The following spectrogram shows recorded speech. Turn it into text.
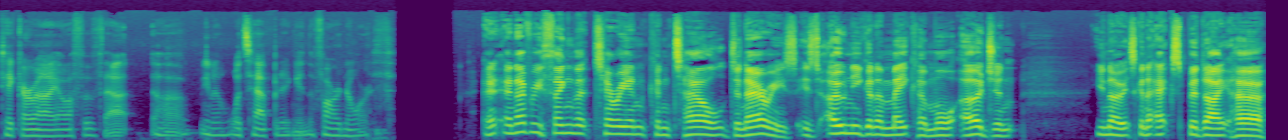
take our eye off of that. Uh, you know, what's happening in the far north. And, and everything that Tyrion can tell Daenerys is only going to make her more urgent. You know, it's going to expedite her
